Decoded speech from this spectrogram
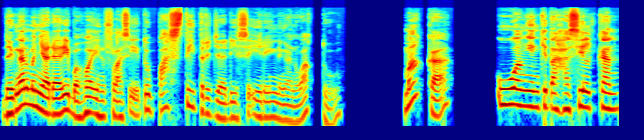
dengan menyadari bahwa inflasi itu pasti terjadi seiring dengan waktu, maka uang yang kita hasilkan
